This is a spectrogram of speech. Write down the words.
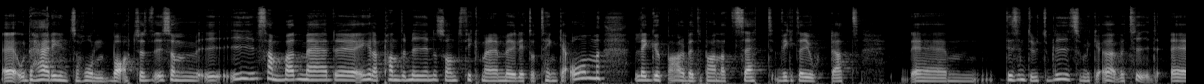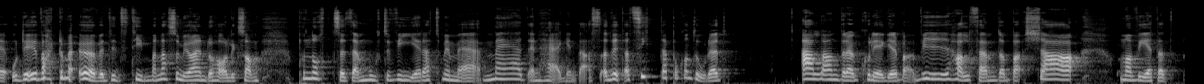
Eh, och det här är ju inte så hållbart. Så liksom i, i samband med eh, hela pandemin och sånt fick man en möjlighet att tänka om, lägga upp arbetet på annat sätt, vilket har gjort att eh, det ser inte ut att bli så mycket övertid. Eh, och det har varit de här övertidstimmarna som jag ändå har liksom på något sätt motiverat mig med, med en Hägendas. Att, vet, att sitta på kontoret, alla andra kollegor bara vid halv fem, de bara tja, och man vet att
